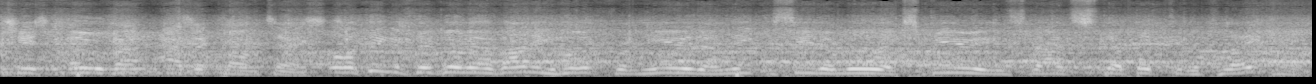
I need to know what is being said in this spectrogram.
Now match is over as a contest. Well, I think if they're going to have any hope from here, they'll need to see their more experienced lads step up to the plate now.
